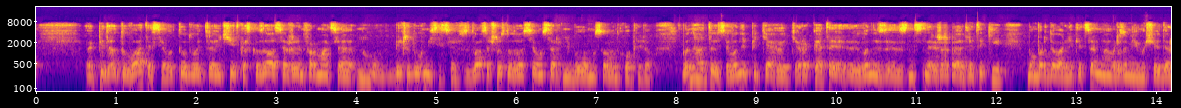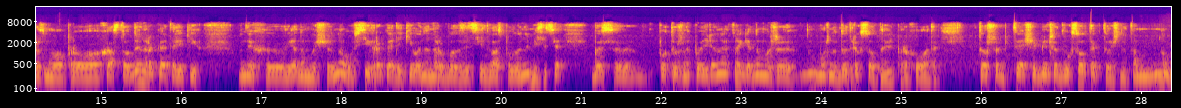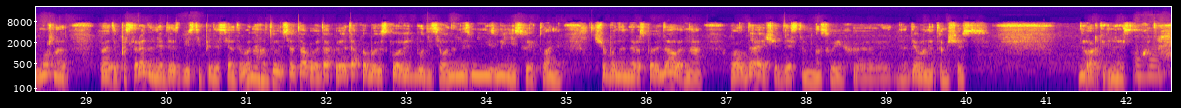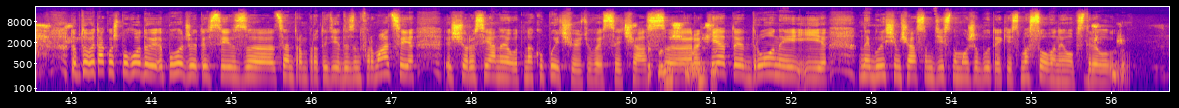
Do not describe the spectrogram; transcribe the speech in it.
Е, Підготуватися, от ви е, чітко сказали, це вже інформація. Ну більше двох місяців. З 26-27 серпня було масованих обстрілів. Вони готуються, вони підтягують ракети, е, вони снаряжають літаки, бомбардувальники. Це ми розуміємо, що йде розмова про Х-101 ракети, яких в них я думаю, що ну всіх ракет, які вони наробили за ці два з половиною місяці, без потужних повітряних атак, я думаю, вже ну, можна до 300 навіть порахувати. То, що те, що більше 200, так точно. Там ну можна давайте посередині, десь 250. Вони готуються так, так, і так обов'язково відбудеться. Вони не змінюють, своїх планів, щоб вони не розповідали на Валдаї чи десь там на своїх, е, де вони там щось не варто їх навіть слухати. Тобто, ви також погоджуєтесь із е, центром протидії дезінформації, що росіяни от накопичують увесь цей час Так вони ж- е, ракети, дрони, і найближчим часом дійсно може бути якийсь масований обстріл. Може.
